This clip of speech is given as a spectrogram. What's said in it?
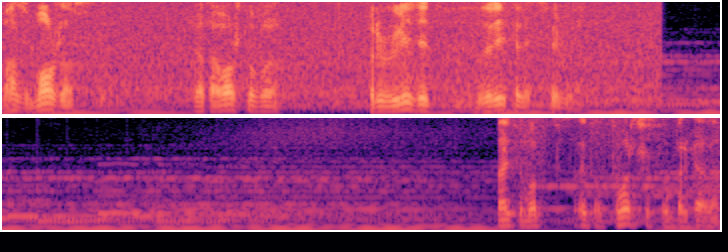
возможности для того, чтобы приблизить зрителя к себе. Знаете, вот это творчество такая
